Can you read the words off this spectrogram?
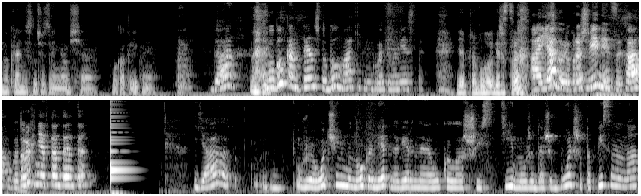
На крайний случай займемся клипами. Да, чтобы был контент, чтобы был маркетинг у этого места. Я про блогерство. А я говорю про швейные цеха, у которых нет контента. Я уже очень много лет, наверное, около шести, может даже больше, подписана на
